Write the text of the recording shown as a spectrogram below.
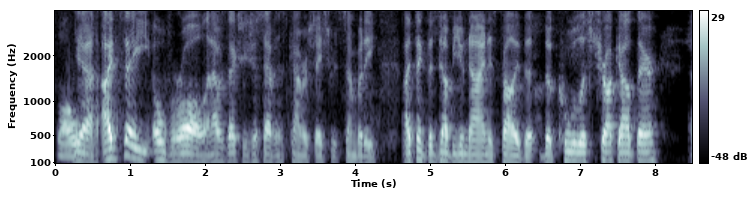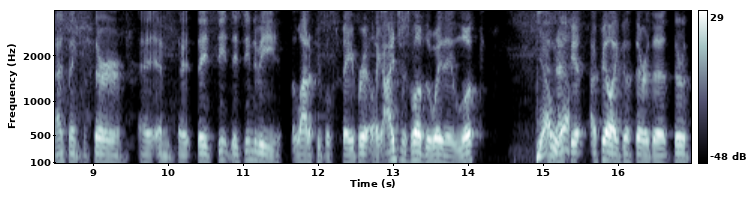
So yeah, I'd say overall, and I was actually just having this conversation with somebody. I think the W9 is probably the the coolest truck out there. I think that they're and uh, they seem they seem to be a lot of people's favorite. Like I just love the way they look. Yeah, yeah. I feel I feel like that they're the they're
